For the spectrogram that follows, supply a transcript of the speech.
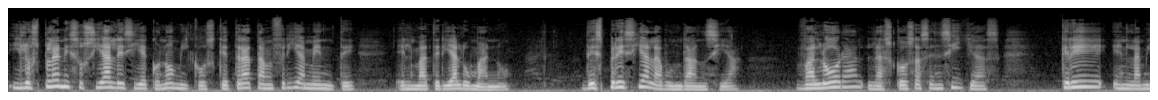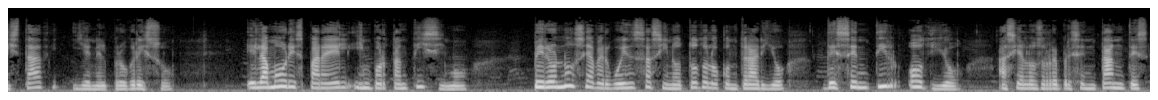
y los planes sociales y económicos que tratan fríamente el material humano. Desprecia la abundancia, valora las cosas sencillas, cree en la amistad y en el progreso. El amor es para él importantísimo, pero no se avergüenza, sino todo lo contrario, de sentir odio hacia los representantes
